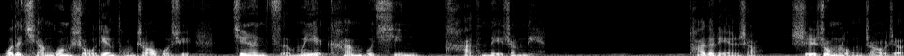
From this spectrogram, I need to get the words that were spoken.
我的强光手电筒照过去，竟然怎么也看不清他的那张脸。他的脸上始终笼罩着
